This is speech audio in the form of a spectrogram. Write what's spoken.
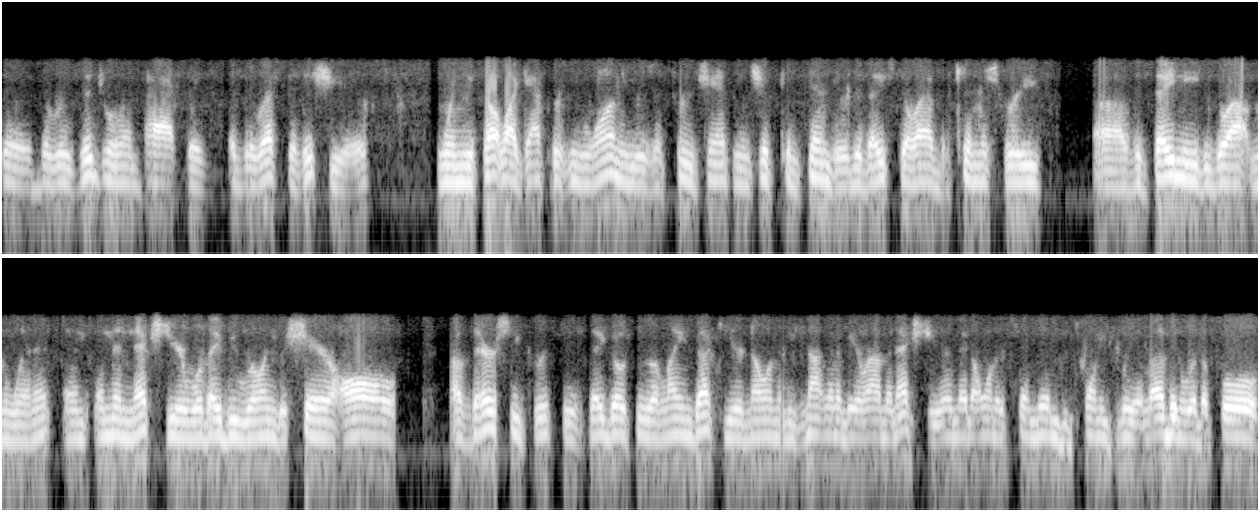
the the residual impact of, of the rest of this year? When you felt like after he won he was a true championship contender, do they still have the chemistry uh, that they need to go out and win it? And and then next year will they be willing to share all of their secrets as they go through a lame duck year, knowing that he's not going to be around the next year, and they don't want to send him to twenty three eleven with a full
